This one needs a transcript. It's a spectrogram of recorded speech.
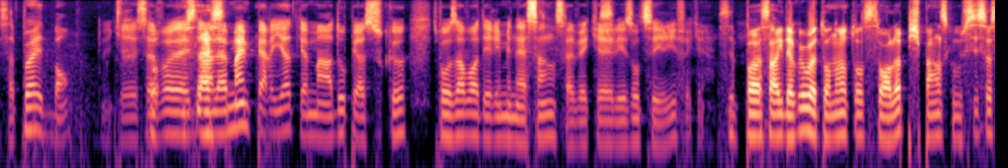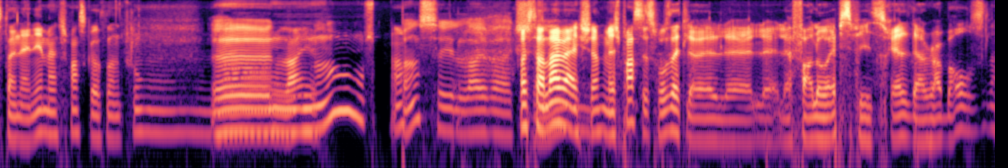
Ça peut être bon. Ça Bon, va être c'est dans la- même période que Mando et Asuka. supposé avoir des réminiscences avec euh, les autres séries. Fait que, C'est pas. C'est de quoi va tourner autour de cette histoire-là. Puis je pense que aussi ça, c'est un anime. hein. Je pense que Skeleton Crew. euh, non, live. non, je pense que c'est live action. Ouais, c'est un live action, mais je pense que c'est supposé être le, le, le, le follow-up spirituel de Rebels, là.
